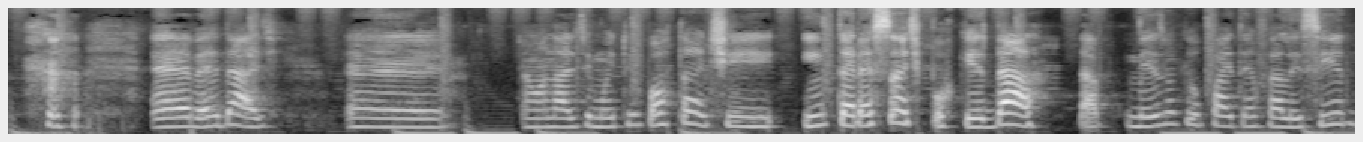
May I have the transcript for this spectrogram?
é verdade. É, é uma análise muito importante e interessante, porque dá, dá mesmo que o pai tenha falecido,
